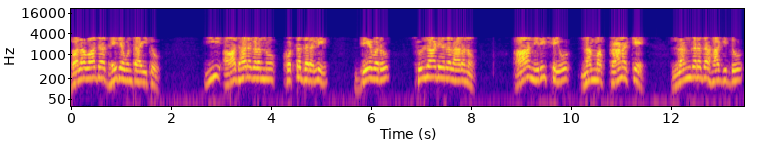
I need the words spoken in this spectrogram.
ಬಲವಾದ ಧೈರ್ಯ ಉಂಟಾಯಿತು. ಈ ಆಧಾರಗಳನ್ನು ಕೊಟ್ಟದ್ದರಲ್ಲಿ ದೇವರು ಸುಳ್ಳಾಡಿರಲಾರನು. ಆ ನಿರೀಕ್ಷೆಯು ನಮ್ಮ ಪ್ರಾಣಕ್ಕೆ ಲಂಗರದ ಹಾಗಿದ್ದು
